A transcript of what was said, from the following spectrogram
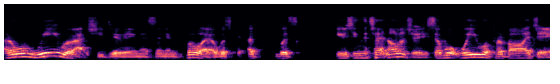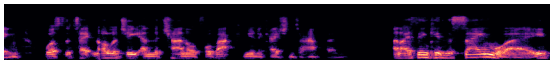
and all we were actually doing as an employer was, uh, was using the technology. So what we were providing was the technology and the channel for that communication to happen. And I think in the same way,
